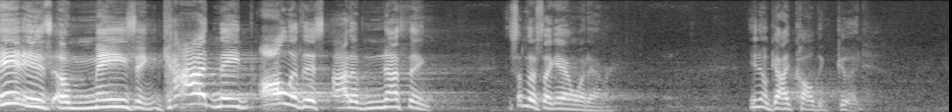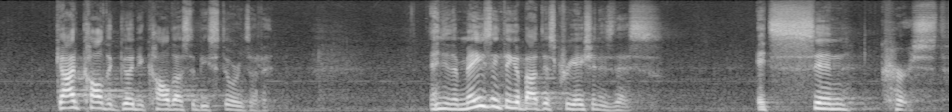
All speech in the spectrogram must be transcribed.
It is amazing. God made all of this out of nothing. Some of us like, yeah, whatever. You know, God called it good. God called it good, and He called us to be stewards of it. And the amazing thing about this creation is this it's sin cursed.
